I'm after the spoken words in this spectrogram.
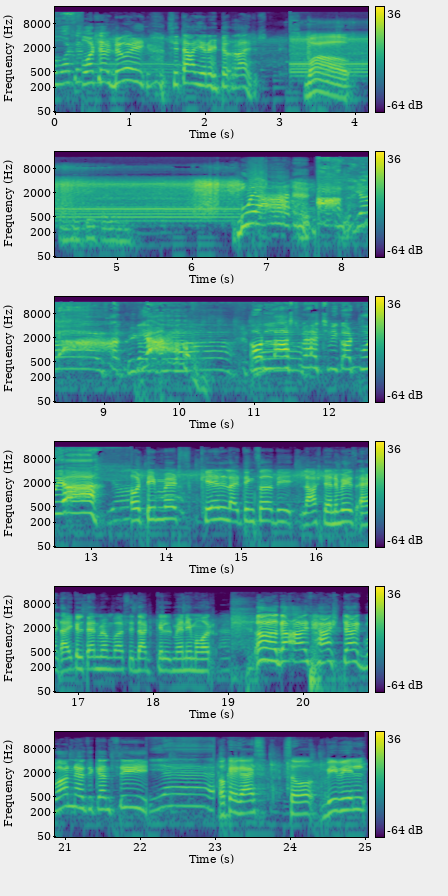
What? What you're doing? Siddharth, you need to rush. Wow. Booyah! Our last match we got booyah! Our teammates killed, I think so, the last enemies, and I killed 10 members. that killed many more. Oh, guys, hashtag one as you can see. Yeah! Okay, guys, so we will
